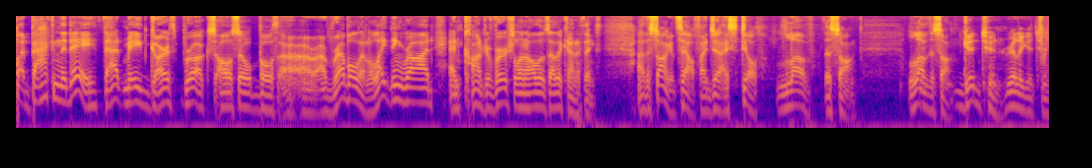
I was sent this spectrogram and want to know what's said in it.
But back in the day, that made Garth Brooks also both a, a, rebel and a lightning rod and controversial and all those other kind of things. Uh, the song itself, I, ju- I still love the song. Love the song. Good tune, really good tune.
